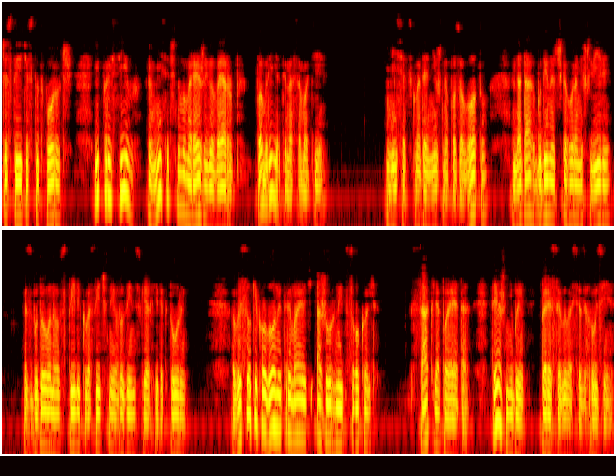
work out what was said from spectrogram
що стоїть ось тут поруч, і присів в місячному мережеві верб помріяти на самоті. Місяць кладе ніжно по золоту на дах будиночка Гурамішвілі, збудованого в стилі класичної грузинської архітектури. Високі колони тримають ажурний цоколь. Сакля поета теж ніби переселилася з Грузії.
